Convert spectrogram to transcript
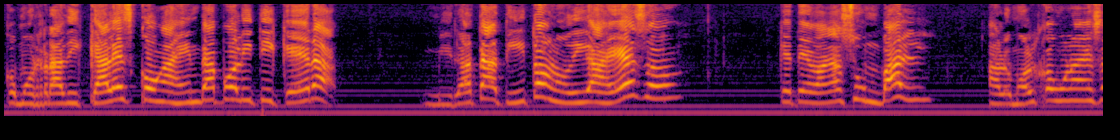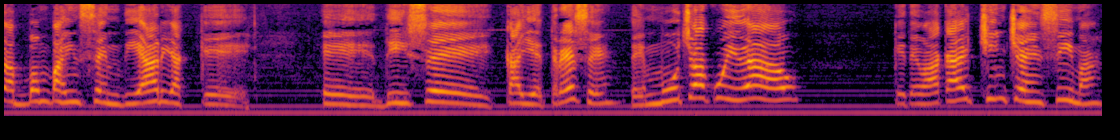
como radicales con agenda politiquera. Mira, Tatito, no digas eso, que te van a zumbar, a lo mejor con una de esas bombas incendiarias que eh, dice Calle 13. Ten mucho cuidado, que te va a caer chinches encima.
